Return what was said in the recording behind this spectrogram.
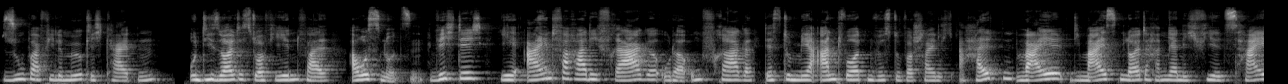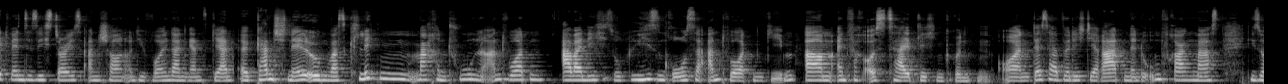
super viele Möglichkeiten. Und die solltest du auf jeden Fall ausnutzen. Wichtig, je einfacher die Frage oder Umfrage, desto mehr Antworten wirst du wahrscheinlich erhalten, weil die meisten Leute haben ja nicht viel Zeit, wenn sie sich Stories anschauen und die wollen dann ganz gern äh, ganz schnell irgendwas klicken, machen, tun, antworten, aber nicht so riesengroße Antworten geben, ähm, einfach aus zeitlichen Gründen. Und deshalb würde ich dir raten, wenn du Umfragen machst, die so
